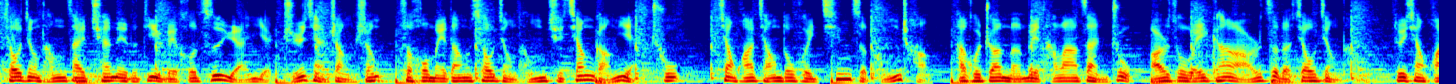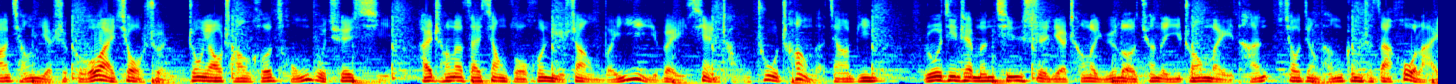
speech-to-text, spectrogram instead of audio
萧敬腾在圈内的地位和资源也直线上升。此后，每当萧敬腾去香港演出，向华强都会亲自捧场，还会专门为他拉赞助。而作为干儿子的萧敬腾，对向华强也是格外孝顺，重要场合从不缺席，还成了在向佐婚礼上唯一一位现场驻唱的嘉宾。如今这门亲事也成了娱乐圈的一桩美谈。萧敬腾更是在后来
